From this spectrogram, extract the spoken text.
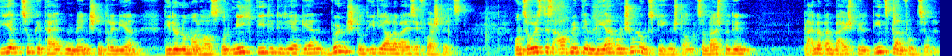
dir zugeteilten Menschen trainieren, die du nun mal hast und nicht die, die du dir gern wünscht und idealerweise vorstellst. Und so ist es auch mit dem Lehr- und Schulungsgegenstand, zum Beispiel den, bleiben wir beim Beispiel Dienstplanfunktionen.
